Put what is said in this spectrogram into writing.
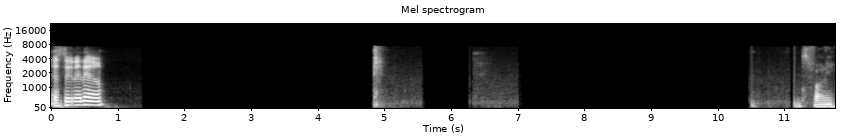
That's it now. It's funny.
